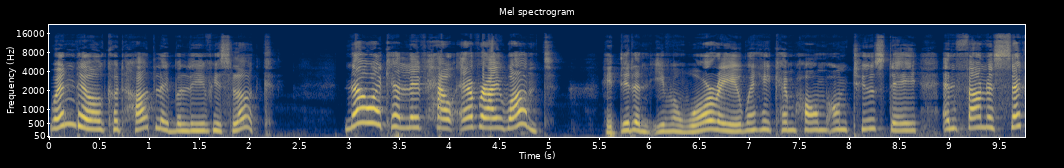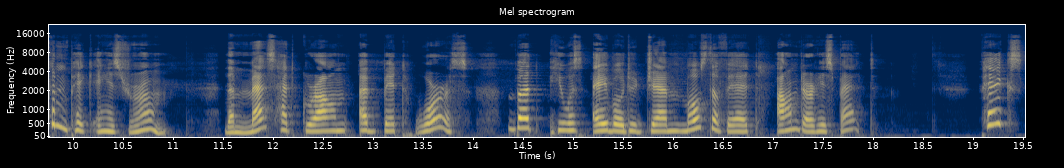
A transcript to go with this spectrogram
Wendell could hardly believe his luck. Now I can live however I want. He didn't even worry when he came home on Tuesday and found a second pig in his room. The mess had grown a bit worse, but he was able to jam most of it under his bed. Pigs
